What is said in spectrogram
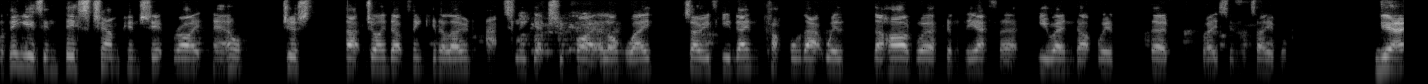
The thing is, in this championship right now, just that joined up thinking alone actually gets you quite a long way. So if you then couple that with the hard work and the effort, you end up with third place in the table. Yeah,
